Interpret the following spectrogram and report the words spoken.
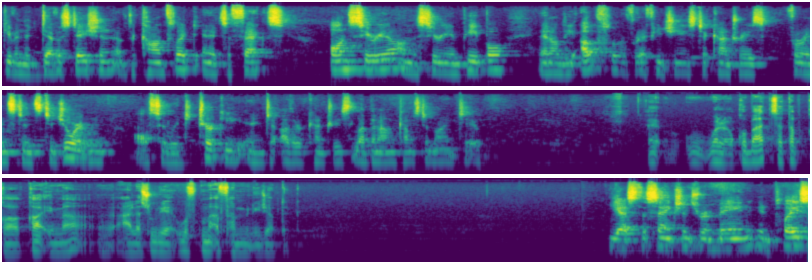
given the devastation of the conflict and its effects on Syria, on the Syrian people, and on the outflow of refugees to countries, for instance, to Jordan, also into Turkey and into other countries. Lebanon comes to mind too. والعقوبات ستبقى قائمة على سوريا وفق ما أفهم من إجابتك Yes, the sanctions remain in place.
